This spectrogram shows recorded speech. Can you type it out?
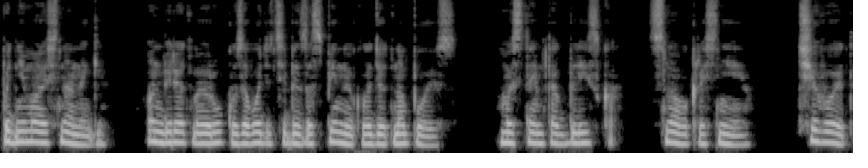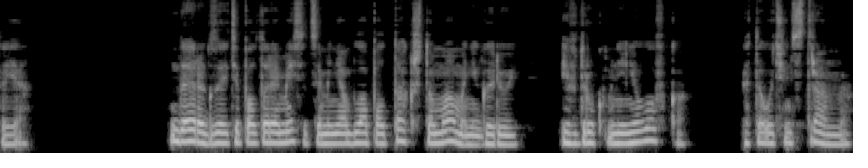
Поднимаюсь на ноги. Он берет мою руку, заводит себе за спину и кладет на пояс. Мы стоим так близко. Снова краснею. Чего это я? Дерек за эти полтора месяца меня облапал так, что мама не горюй. И вдруг мне неловко. Это очень странно.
